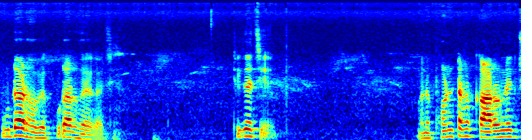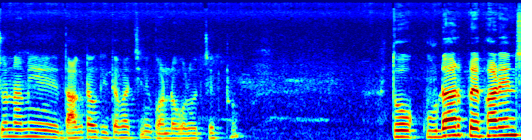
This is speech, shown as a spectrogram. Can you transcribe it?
কুডার হবে, কুডার হয়ে গেছে। ঠিক আছে? মানে ফোনটার কারণের জন্য আমি দাগটাও দিতে পারছি না, গন্ডগোল হচ্ছে একটু। তো কুডার প্রেফারেন্স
